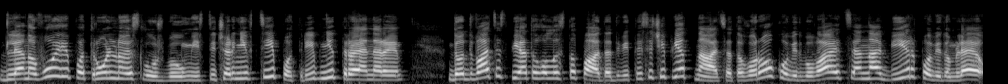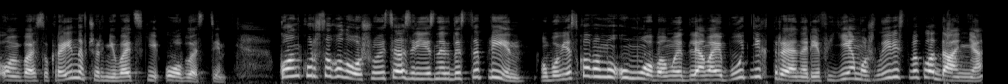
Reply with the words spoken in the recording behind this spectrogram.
Для нової патрульної служби у місті Чернівці потрібні тренери. До 25 листопада 2015 року відбувається набір, повідомляє ОМВС України в Чернівецькій області. Конкурс оголошується з різних дисциплін. Обов'язковими умовами для майбутніх тренерів є можливість викладання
